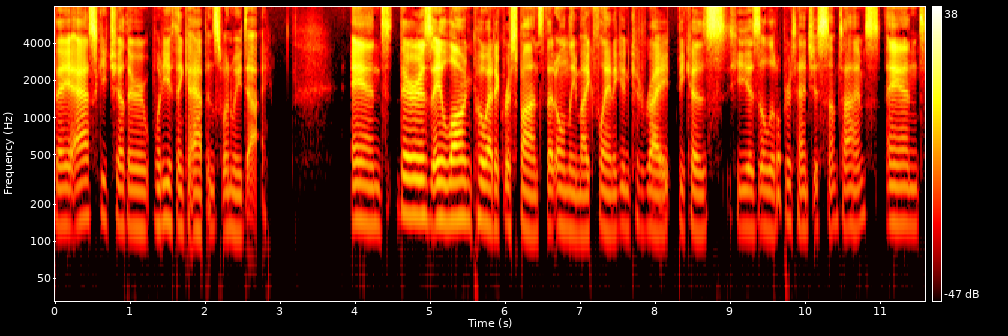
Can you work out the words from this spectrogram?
they ask each other, What do you think happens when we die? And there is a long poetic response that only Mike Flanagan could write because he is a little pretentious sometimes. And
